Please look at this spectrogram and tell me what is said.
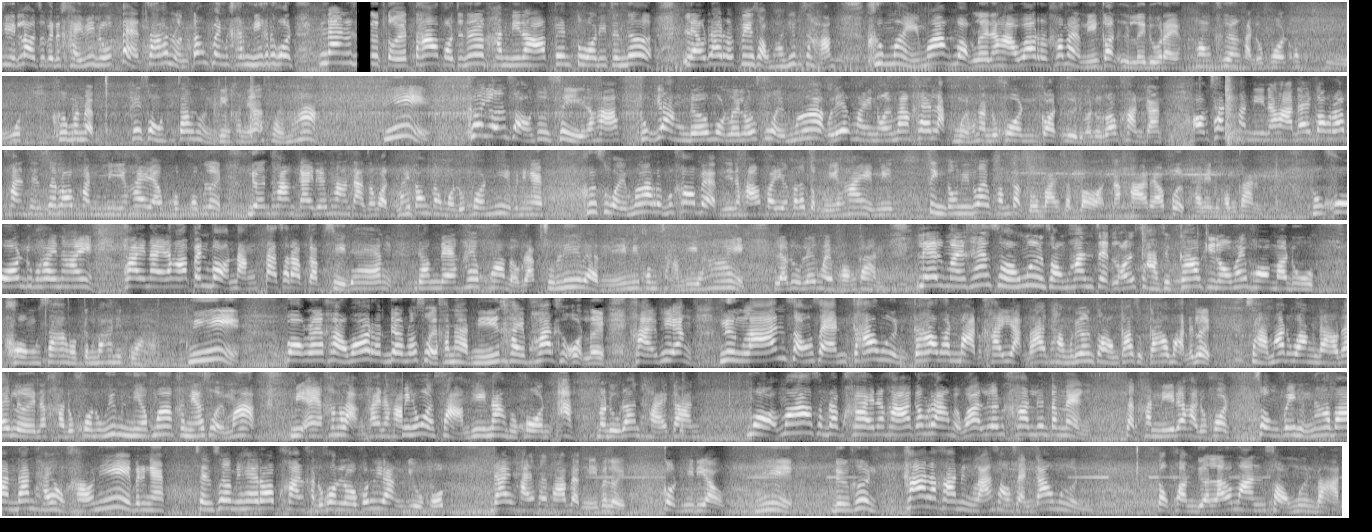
ชีวิตเราจะเป็นใครไม่รู้แต่เจ้าถนนต้องเป็นคันนี้ค่ะทุกคน นั่นคือ Toyota Fortuner คันนี้นะคะเป็นตัว d e g e n e r แล้วได้รถปี 2023 คือใหม่มากบอกเลยนะคะ ว่ารถเข้ามาแบบนี้ก่อนอื่นเลยดูอะไรห้องเครื่องค่ะทุกคน โอ้โห คือมันแบบให้ทรงเจ้าถนนจริงคันนี้สวยมาก นี่เครื่องย 2.4 นะคะ ทุกอย่างเดิมหมดเลยรถสวยมาก เรียกไม่น้อยมากแค่หลักหมื่นเท่านั้นทุกคน ก่อนอื่นมาดูรอบคันกันออปชั่นคันนี้นะคะ ได้กล้องรอบคันเซ็นเซอร์รอบคันมีให้แล้วครบๆเลย เดินทางไกลเดินทางต่างจังหวัดไม่ต้องกังวลทุกคนนี่เป็นยังไง คือสวยมากรถเมื่อเข้าแบบนี้นะคะ ไฟเดียวไฟกระจกมีให้มีสิ่งตรงนี้ด้วยพร้อมกับตัวบายสปอร์ตนะคะ แล้วเปิดภายในดูพร้อมกัน ทุกคนดูภายในภายในนะคะ เป็นเบาะหนังตัดสลับกับสีแดงดำแดงให้ความแบบรักชูรี่แบบนี้มีคม 3D ให้ แล้วดูเลขไม้พร้อมกัน เลขไม้แค่ 22,739 กิโลไม่พอมาดูโครงสร้างรถกันบ้างดีกว่า นี่ บอกเลยค่ะว่ารถเดิมรถสวยขนาดนี้ใครพลาดคืออดเลย ขายเพียง1 2 9 9 9 0 0บาท ใครอยากได้ทำเรื่องจอง 99 บาทได้เลย สามารถวางดาวได้เลยนะคะ ทุกคนอุ้ยมันเนี้ยบมากคันนี้สวยมาก มีแอร์ข้างหลังให้นะคะ มีทั้งหมด 3 ที่นั่งทุกคนอะมาดูด้านท้ายกันเหมาะมากสำหรับใครนะคะกำลังแบบว่าเลื่อนขั้นเลื่อนตำแหน่งจัดคันนี้ได้ค่ะทุกคน ส่งฟรีถึงหน้าบ้านด้านท้ายของเขานี่เป็นไงเซ็นเซอร์มีให้รอบคันค่ะทุกคนโลโก้ทุกอย่างอยู่ครบ ได้ท้ายไฟฟ้าแบบนี้ไปเลย กดทีเดียว นี่ ดึงขึ้น ถ้าราคา1ล้าน2 9 0 0 0 0ตกผ่อนเดือนละประมาณ 20,000 บาท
